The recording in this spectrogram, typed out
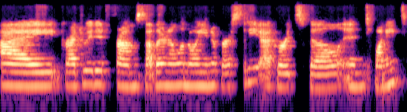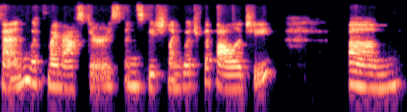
I graduated from Southern Illinois University, Edwardsville in 2010 with my master's in speech language pathology. Um,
